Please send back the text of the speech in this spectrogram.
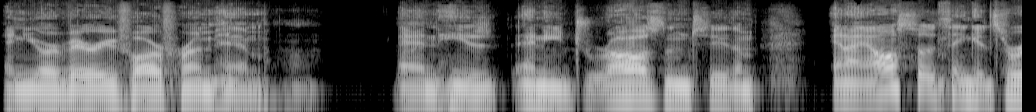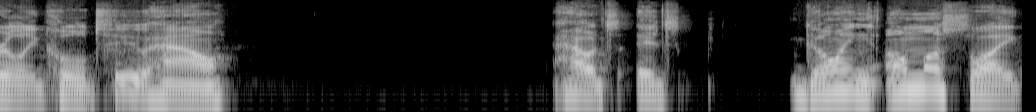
and you are very far from him. Mm-hmm. And he's and he draws them to them. And I also think it's really cool too how how it's it's going almost like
